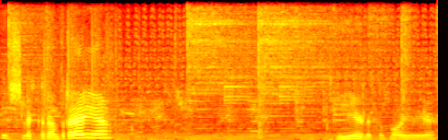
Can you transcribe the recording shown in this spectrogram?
Tess is lekker aan het rijden. Heerlijk, wat mooi weer.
